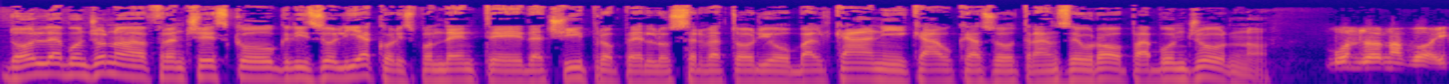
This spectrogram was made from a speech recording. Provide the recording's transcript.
Do il buongiorno a Francesco Grisolia, corrispondente da Cipro per l'Osservatorio Balcani, Caucaso, Transeuropa. Buongiorno. Buongiorno a voi.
